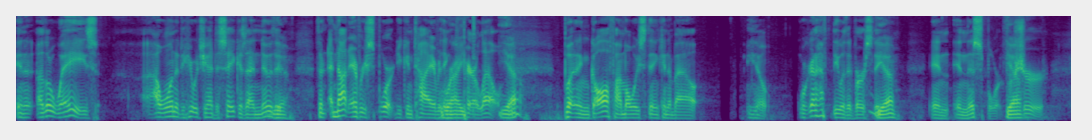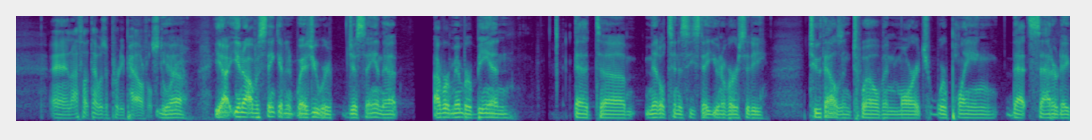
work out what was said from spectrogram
in, in other ways, I wanted to hear what you had to say because I knew that Yeah. not every sport you can tie everything Right. parallel. Yeah. But in golf, I'm always thinking about, you know, we're going to have to deal with adversity. Yeah. In in this sport for Yeah. sure. And I thought that was a pretty powerful story. Yeah. Yeah. You know, I was thinking as you were just saying that, I remember being at um Middle Tennessee State University, 2012 in March. We're playing that Saturday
